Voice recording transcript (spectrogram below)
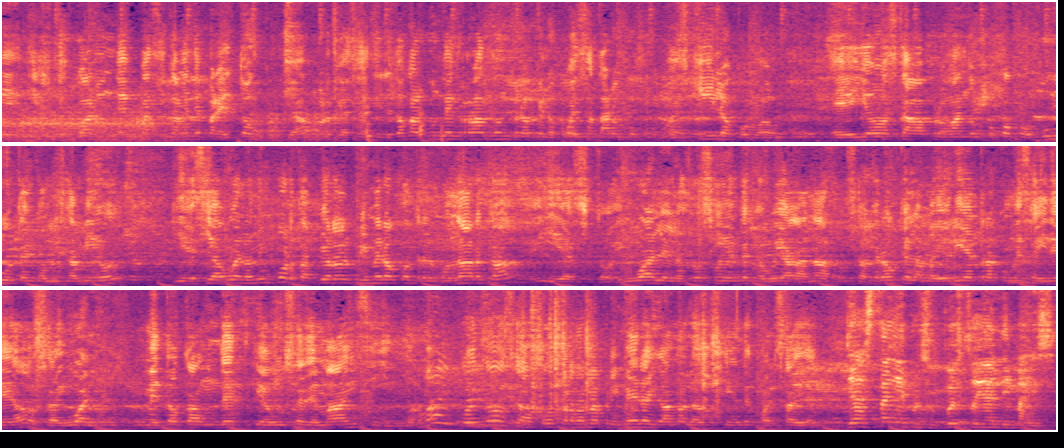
eh, tienes que jugar un deck básicamente para el top, ¿ya? Porque o sea, si te toca algún deck random creo que lo puedes sacar un poco como estilo, como eh, yo estaba probando un poco con Buten, con mis amigos, y decía, bueno, no importa, pierdo el primero contra el Monarca y esto, igual en los dos siguientes me voy a ganar, o sea, creo que la mayoría entra con esa idea, o sea, igual me toca un deck que use de mais y normal, pues no, o sea, puedo perder la primera y gano las dos siguientes con el side Ya está en el presupuesto ya el Demise.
